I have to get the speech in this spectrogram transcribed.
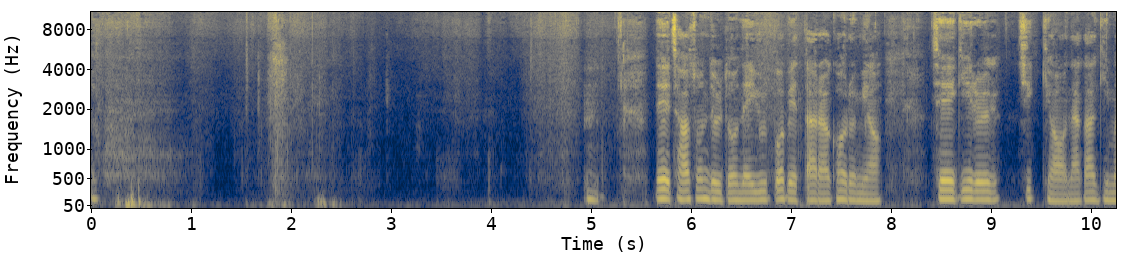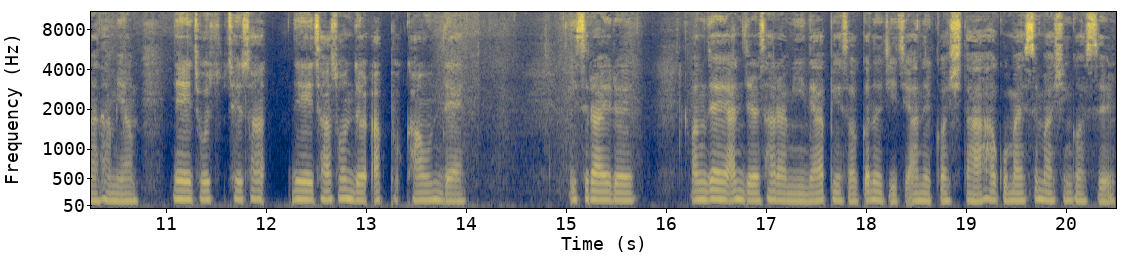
아이고. 음, 내 자손들도 내 율법에 따라 걸으며 제 길을 지켜 나가기만 하면 내, 조, 제사, 내 자손들 앞 가운데 이스라엘을 왕자에 앉을 사람이 내 앞에서 끊어지지 않을 것이다 하고 말씀하신 것을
